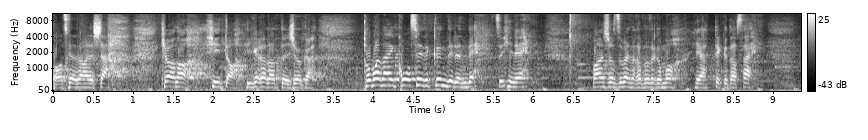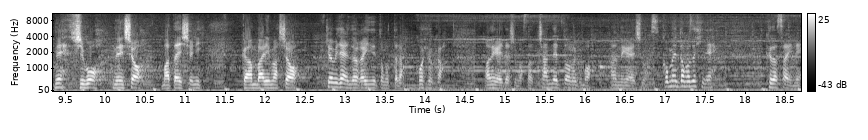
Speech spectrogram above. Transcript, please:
お疲れ様でした。今日のヒートいかがだったでしょうか？飛ばない構成で組んでるんでぜひねマンション住まいの方とかもやってください。ね脂肪燃焼また一緒に頑張りましょう。今日みたいな動画いいねと思ったら高評価お願いいたします。チャンネル登録もお願いします。コメントもぜひねくださいね。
